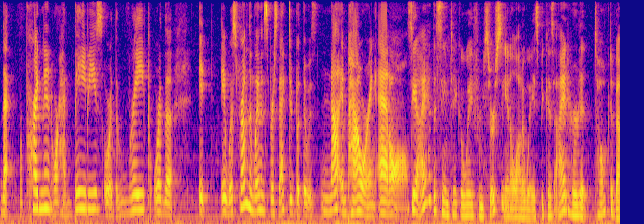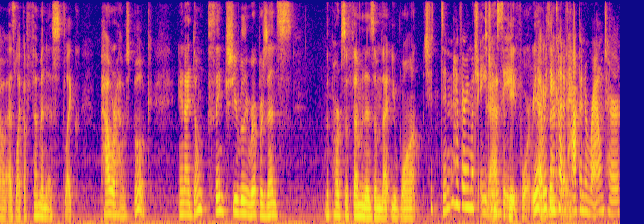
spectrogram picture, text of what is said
that were pregnant or had babies or the rape or the it it was from the women's perspective but it was not empowering at all. See, I had the same takeaway from Circe in a lot of ways because I had heard it talked about as like a feminist, like powerhouse book, and I don't think she really represents the parts of feminism that you want. she didn't have very much agency advocate for. Yeah, everything kind of happened around her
